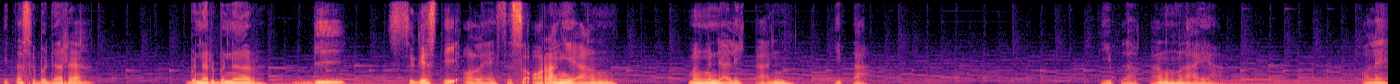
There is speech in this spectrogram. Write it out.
kita sebenarnya benar-benar disugesti oleh seseorang yang mengendalikan kita di belakang layar oleh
